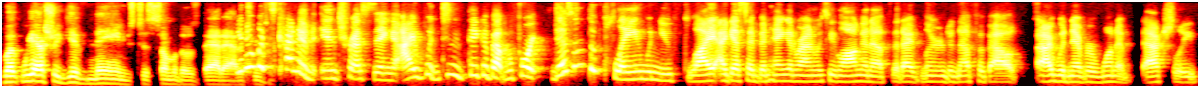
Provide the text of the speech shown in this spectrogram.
But we actually give names to some of those bad attitudes. You know what's kind of interesting? I didn't think about before. Doesn't the plane, when you fly, I guess I've been hanging around with you long enough that I've learned enough about, I would never want to actually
